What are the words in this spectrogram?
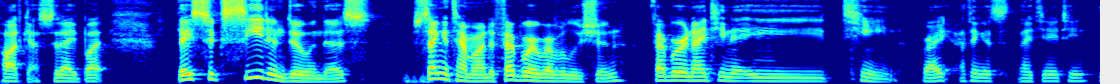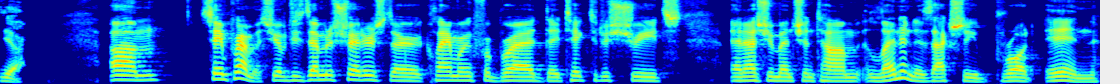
podcast today but they succeed in doing this second time around the february revolution february 1918 right i think it's 1918 yeah um same premise you have these demonstrators they're clamoring for bread they take to the streets and as you mentioned tom lenin is actually brought in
